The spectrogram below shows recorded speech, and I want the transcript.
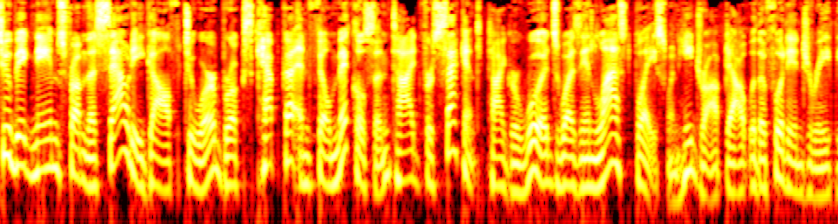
Two big names from the Saudi golf tour, Brooks Koepka and Phil Mickelson, tied for second. Tiger Woods was in last place when he dropped out with a foot injury.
